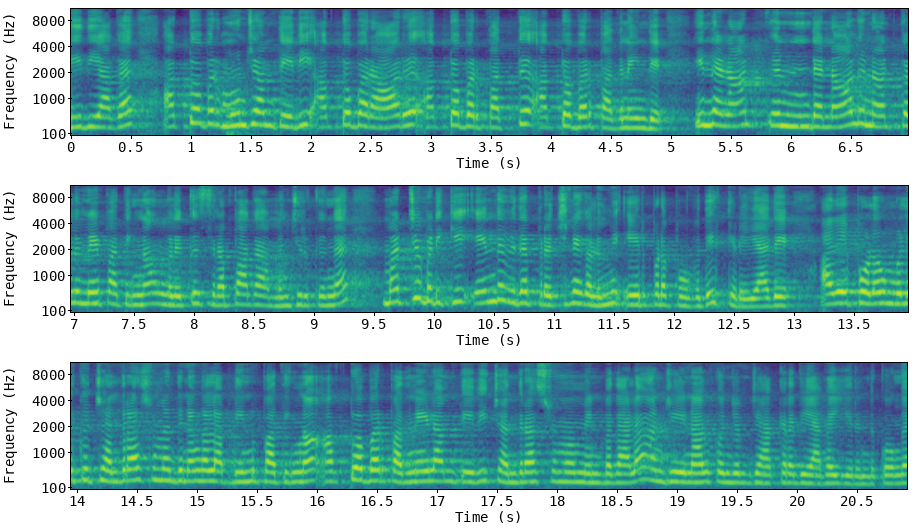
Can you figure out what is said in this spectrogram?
ரீதியாக அக்டோபர் மூன்றாம் தேதி அக்டோபர் ஆறு அக்டோபர் பத்து அக்டோபர் பதினைந்து. இந்த நாட்கள் இந்த நாலு நாட்களுமே பார்த்தீங்கன்னா பார்த்தீங்கன்னா உங்களுக்கு சிறப்பாக அமைஞ்சிருக்குங்க. மற்றபடிக்கு எந்தவித பிரச்சனைகளும் ஏற்பட போவது கிடையாது. அதே போல் உங்களுக்கு சந்திராசிரம தினங்கள் அப்படின்னு பார்த்தீங்கன்னா அக்டோபர் பதினேழாம் தேதி சந்திராசிரமம் என்பதால் அன்றைய நாள் கொஞ்சம் ஜாக்கிரதையாக இருந்துக்கோங்க.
